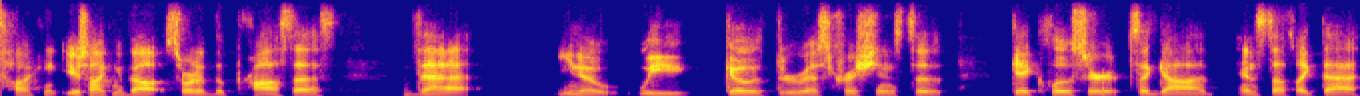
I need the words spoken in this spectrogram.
talking, you're talking about sort of the process that you know we go through as Christians to get closer to God and stuff like that.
